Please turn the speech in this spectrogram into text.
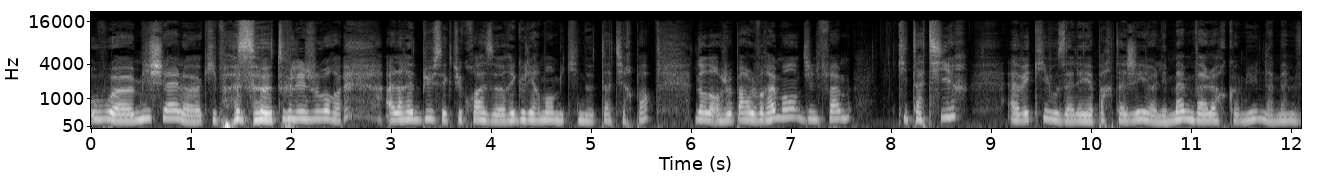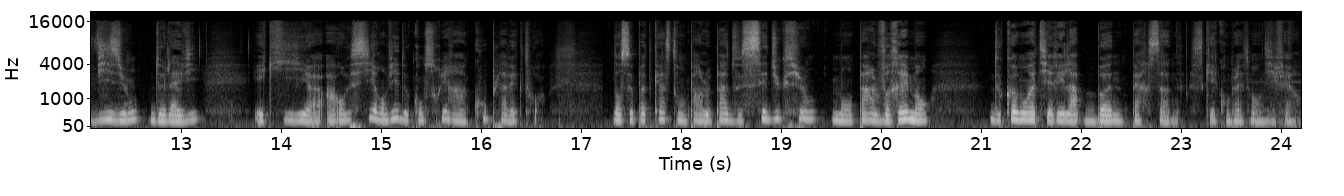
ou Michel qui passe tous les jours à l'arrêt de bus et que tu croises régulièrement mais qui ne t'attire pas. Non, non, je parle vraiment d'une femme qui t'attire, avec qui vous allez partager les mêmes valeurs communes, la même vision de la vie, et qui a aussi envie de construire un couple avec toi. Dans ce podcast, on ne parle pas de séduction, mais on parle vraiment de comment attirer la bonne personne, ce qui est complètement différent.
